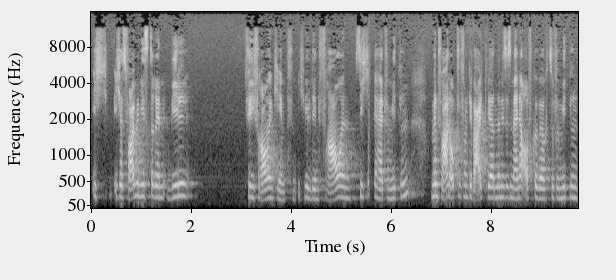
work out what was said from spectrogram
ich, ich als Frauenministerin will für die Frauen kämpfen. Ich will den Frauen Sicherheit vermitteln. Und wenn Frauen Opfer von Gewalt werden, dann ist es meine Aufgabe auch zu vermitteln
